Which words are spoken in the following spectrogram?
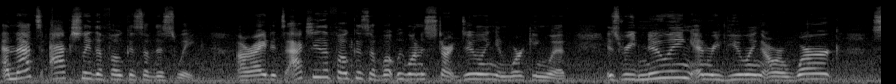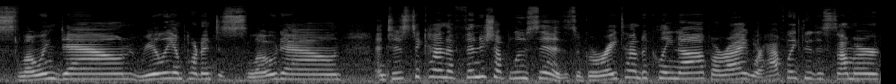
And that's actually the focus of this week all right it's actually the focus of what we want to start doing and working with is renewing and reviewing our work slowing down really important to slow down and just to kind of finish up loose ends. It's a great time to clean up all right? We're halfway through the summer.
